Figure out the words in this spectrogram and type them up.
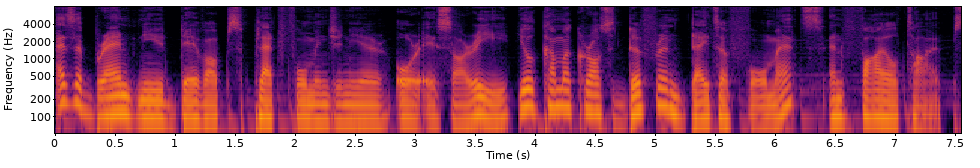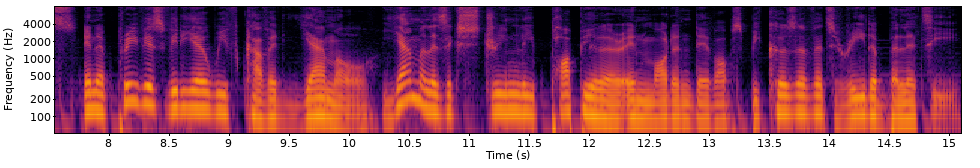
As a brand new DevOps platform engineer or SRE, you'll come across different data formats and file types. In a previous video, we've covered YAML. YAML is extremely popular in modern DevOps because of its readability.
